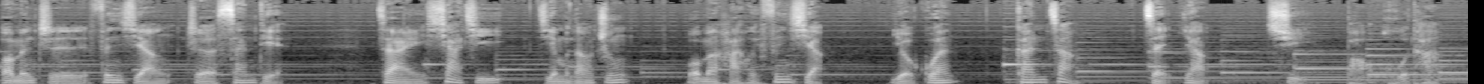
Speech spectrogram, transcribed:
我们只分享这三点，在下期节目当中，我们还会分享有关肝脏怎样去保护它。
